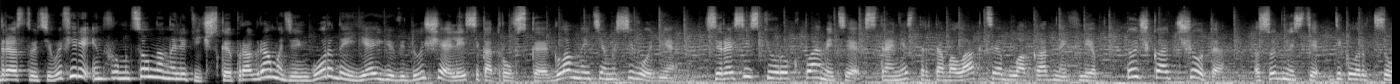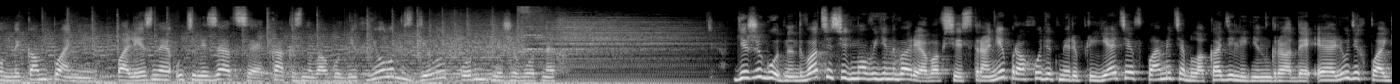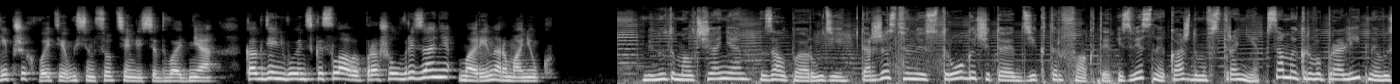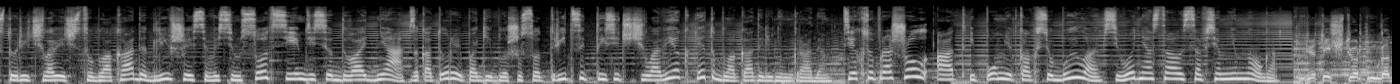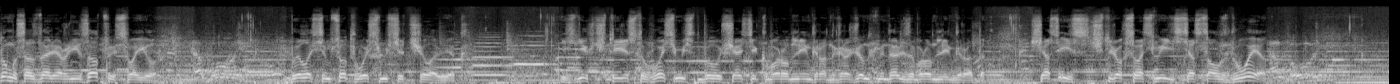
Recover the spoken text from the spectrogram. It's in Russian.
Здравствуйте! В эфире информационно-аналитическая программа «День города» и я ее ведущая Олеся Котровская. Главные темы сегодня. Всероссийский урок памяти. В стране стартовала акция «Блокадный хлеб». Точка отчета. Особенности декларационной кампании. Полезная утилизация. Как из новогодних елок сделают корм для животных. Ежегодно 27 января во всей стране проходят мероприятия в память о блокаде Ленинграда и о людях, погибших в эти 872 дня. Как День воинской славы прошел в Рязани, Марина Романюк. Минута молчания, залпы орудий. Торжественно и строго читает диктор факты, известные каждому в стране. Самая кровопролитная в истории человечества блокада, длившаяся 872 дня, за которые погибло 630 тысяч человек, это блокада Ленинграда. Тех, кто прошел ад и помнит, как все было, сегодня осталось совсем немного. В 2004 году мы создали организацию свою. Было 780 человек. Из них 480 было участников обороны Ленинграда, награжденных медалью за оборону Ленинграда. Сейчас из 480 осталось двое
